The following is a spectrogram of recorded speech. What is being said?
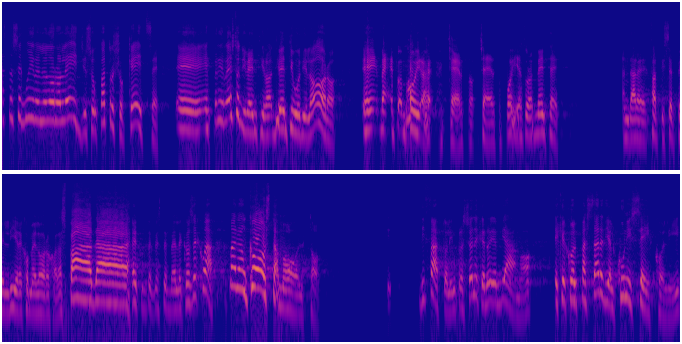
Basta seguire le loro leggi, sono quattro sciocchezze e, e per il resto diventi, diventi uno di loro. E, beh, poi, eh, certo, certo, poi naturalmente andare a farti seppellire come loro con la spada e tutte queste belle cose qua, ma non costa molto. Di fatto l'impressione che noi abbiamo è che col passare di alcuni secoli,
